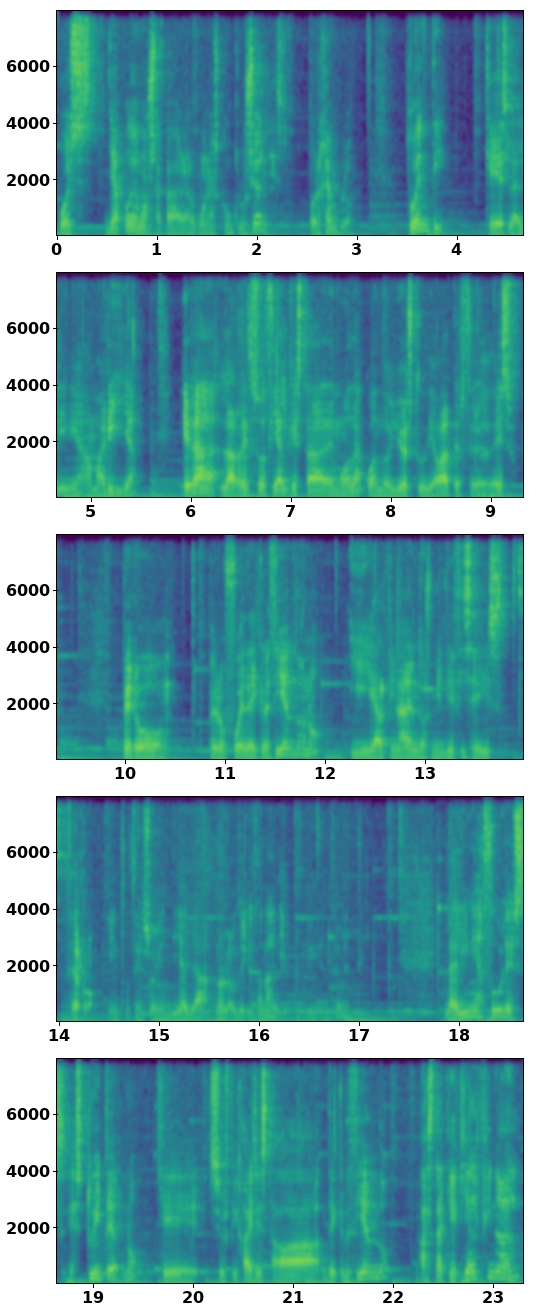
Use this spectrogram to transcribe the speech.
pues ya podemos sacar algunas conclusiones. Por ejemplo, 20, que es la línea amarilla, era la red social que estaba de moda cuando yo estudiaba tercero de eso. Pero, pero fue decreciendo, ¿no? Y al final en 2016 cerró. Y entonces hoy en día ya no la utiliza nadie, evidentemente. La línea azul es, Twitter, ¿no? que si os fijáis estaba decreciendo, hasta que aquí al final,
